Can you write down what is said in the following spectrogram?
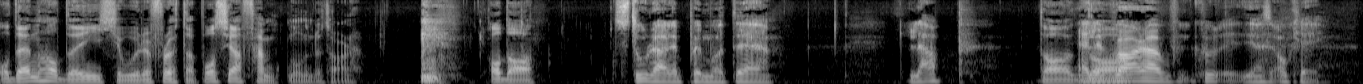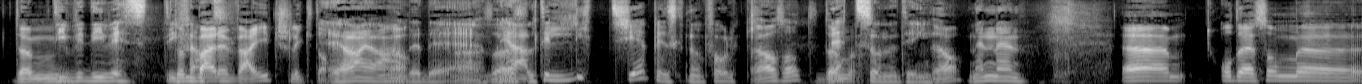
og den hadde ikke vært flytta på siden 1500-tallet. og da Sto det på en måte lapp? Da, Eller da, var det Ok. De, De, de, de, visst, de, bare veit slikt, da. Ja, ja, Ja. det, det, Ja, det er alltid litt skjepisk når folk Ja, vet sånne ting. Men, men. Eh, og det som, eh,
